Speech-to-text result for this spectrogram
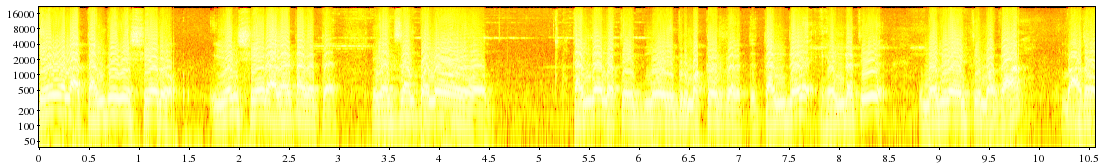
ಕೇವಲ ತಂದೆಗೆ ಶೇರು ಏನು ಶೇರ್ ಅಲರ್ಟ್ ಆಗುತ್ತೆ? ಈಗ ಎಕ್ಸಾಂಪಲು ತಂದೆ ಮತ್ತೆ ಇಬ್ಬರು ಮಕ್ಕಳು ಇರ್ತಾರೆ. ತಂದೆ, ಹೆಂಡತಿ, ಮದುವೆ ಹೆಂಡತಿ, ಮಗ ಅಥವಾ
